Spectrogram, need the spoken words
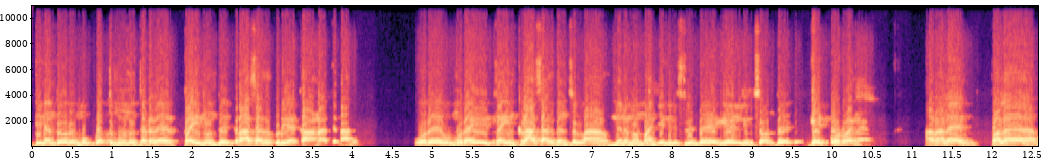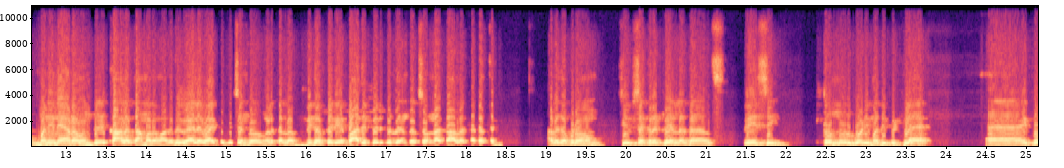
தினந்தோறும் முப்பத்தி மூணு தடவை ட்ரெயின் வந்து கிராஸ் ஆகக்கூடிய காரணத்தினால் ஒரு முறை ட்ரெயின் கிராஸ் ஆகுதுன்னு சொல்லலாம் மினிமம் அஞ்சு நிமிஷத்துல இருந்து ஏழு நிமிஷம் வந்து கேட் போடுறாங்க. அதனால பல மணி நேரம் வந்து காலதாமதமாகுது. வேலை வாய்ப்புக்கு சென்றவங்களுக்கு எல்லாம் மிகப்பெரிய பாதிப்பு இருக்குது என்று சொன்ன காலகட்டத்தில். அதுக்கப்புறம் சீஃப் செக்ரட்டரி எல்லாம் பேசி தொண்ணூறு கோடி மதிப்பீட்டுல இப்போ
